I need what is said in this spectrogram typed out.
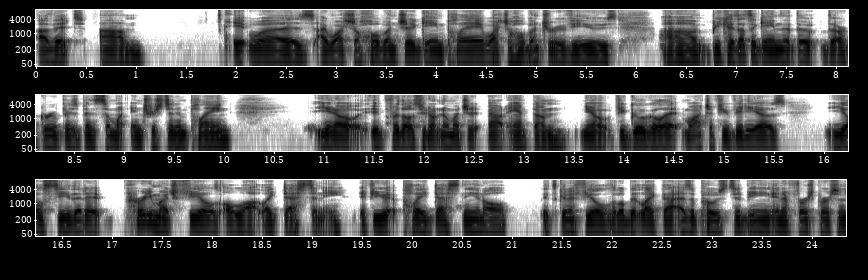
of it. Um, it was I watched a whole bunch of gameplay, watched a whole bunch of reviews um, because that's a game that the, the, our group has been somewhat interested in playing. You know, it, for those who don't know much about Anthem, you know, if you Google it, watch a few videos, you'll see that it pretty much feels a lot like Destiny. If you play Destiny at all, it's going to feel a little bit like that as opposed to being in a first person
